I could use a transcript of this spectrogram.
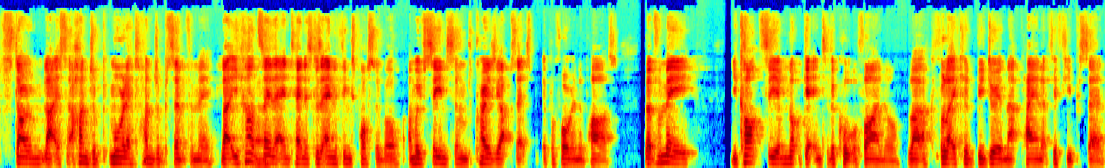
stone like it's hundred more or less hundred percent for me. Like you can't yeah. say that in tennis because anything's possible, and we've seen some crazy upsets before in the past. But for me, you can't see him not getting to the quarterfinal. Like I feel like he could be doing that playing at fifty percent.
